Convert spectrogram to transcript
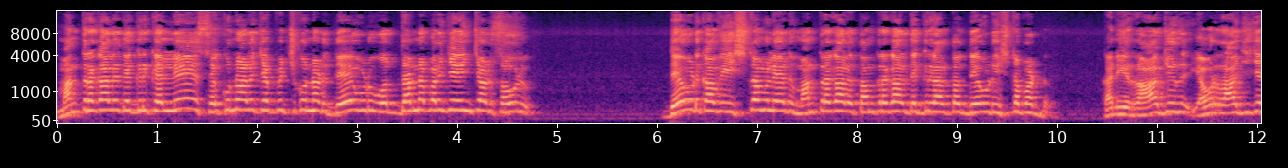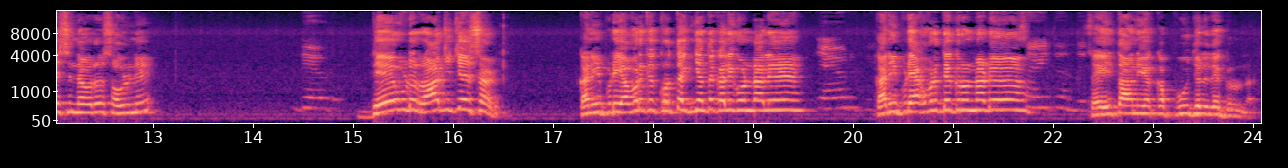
మంత్రగాల దగ్గరికి వెళ్ళి శకునాలు చెప్పించుకున్నాడు. దేవుడు వద్దన్న పని చేయించాడు సౌలు. దేవుడికి అవి ఇష్టం లేదు. మంత్రగాలు తంత్రగాల దగ్గరికి వెళ్తాం దేవుడు ఇష్టపడ్డు. కానీ రాజు ఎవరు రాజు చేసింది ఎవరు? సౌలుని? దేవుడు రాజు చేశాడు. కానీ ఇప్పుడు ఎవరికి కృతజ్ఞత కలిగి ఉండాలి? కానీ ఇప్పుడు ఎవరి దగ్గర ఉన్నాడు? సైతాను యొక్క పూజల దగ్గర ఉన్నాడు.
